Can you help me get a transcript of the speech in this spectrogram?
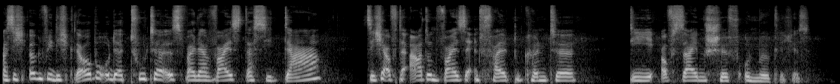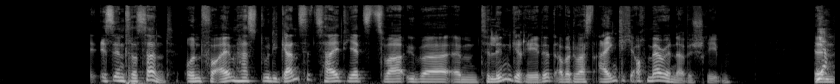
Was ich irgendwie nicht glaube, oder tut er es, weil er weiß, dass sie da sich auf eine Art und Weise entfalten könnte, die auf seinem Schiff unmöglich ist? Ist interessant. Und vor allem hast du die ganze Zeit jetzt zwar über ähm, Tillin geredet, aber du hast eigentlich auch Mariner beschrieben. Denn ja,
